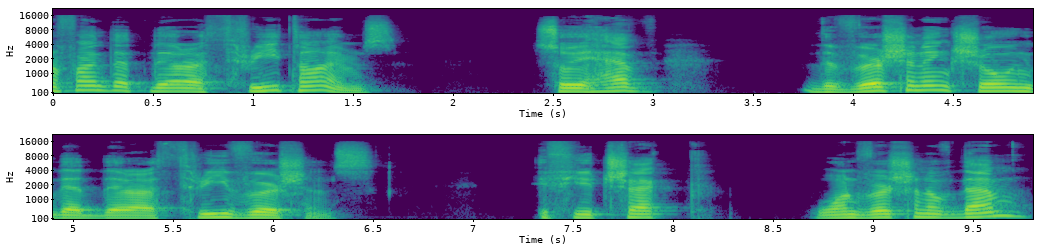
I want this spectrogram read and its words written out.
to find that there are three times. So you have the versioning showing that there are three versions. If you check one version of them,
